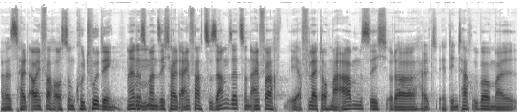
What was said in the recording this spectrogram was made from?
Aber es ist halt auch einfach auch so ein Kulturding, ne, dass mhm. man sich halt einfach zusammensetzt und einfach, ja, vielleicht auch mal abends sich oder halt ja, den Tag über mal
